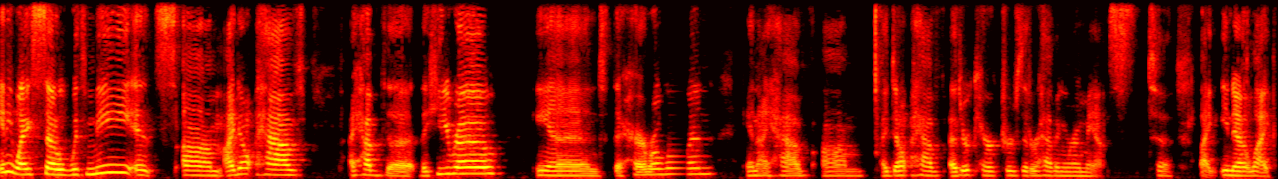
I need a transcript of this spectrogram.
anyway, so with me, it's um, I don't have I have the the hero and the heroine and i have um i don't have other characters that are having romance to like you know like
